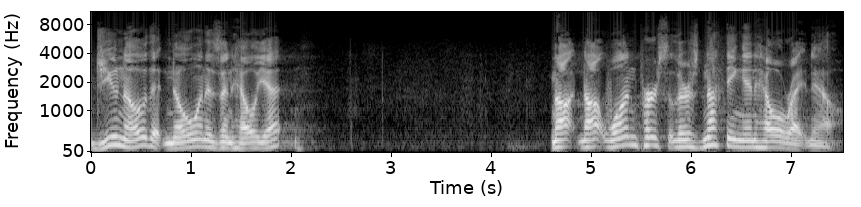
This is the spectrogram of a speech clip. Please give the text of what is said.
do you know that no one is in hell yet? Not, not one person, there's nothing in hell right now.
